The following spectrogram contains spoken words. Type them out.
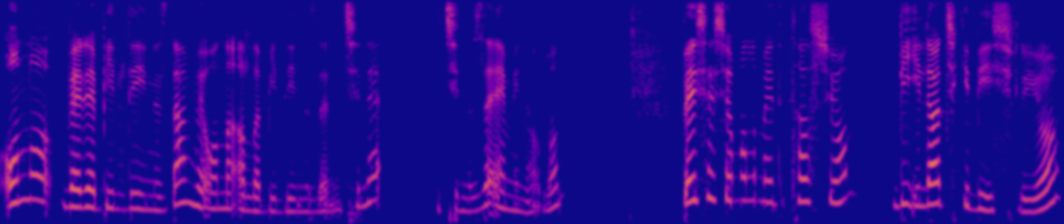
Onu verebildiğinizden ve onu alabildiğinizden içine içinize emin olun. Beş aşamalı meditasyon bir ilaç gibi işliyor.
